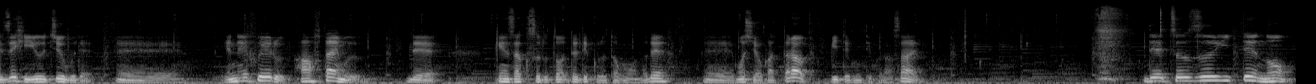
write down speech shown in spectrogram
ー、ぜひ YouTube で、えー、NFL ハーフタイムで検索すると出てくると思うので、えー、もしよかったら見てみてください。で続いての、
